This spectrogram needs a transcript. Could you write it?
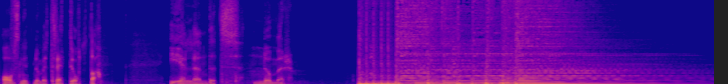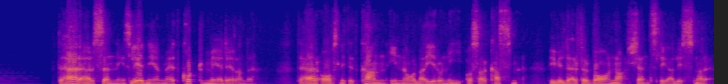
avsnitt nummer 38. Eländets nummer. Det här är sändningsledningen med ett kort meddelande. Det här avsnittet kan innehålla ironi och sarkasmer. Vi vill därför varna känsliga lyssnare.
